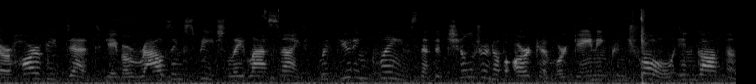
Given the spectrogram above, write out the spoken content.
Mayor Harvey Dent gave a rousing speech late last night, refuting claims that the children of Arkham were gaining control in Gotham.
